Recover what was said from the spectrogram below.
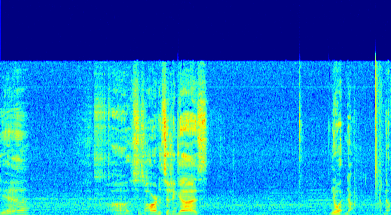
Yeah. Oh, this is a hard decision, guys. You know what? No. No.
